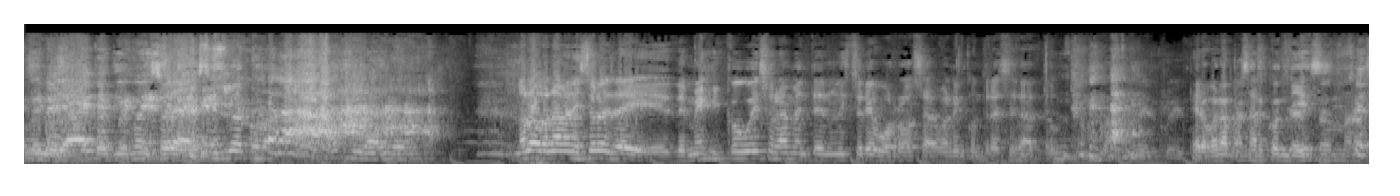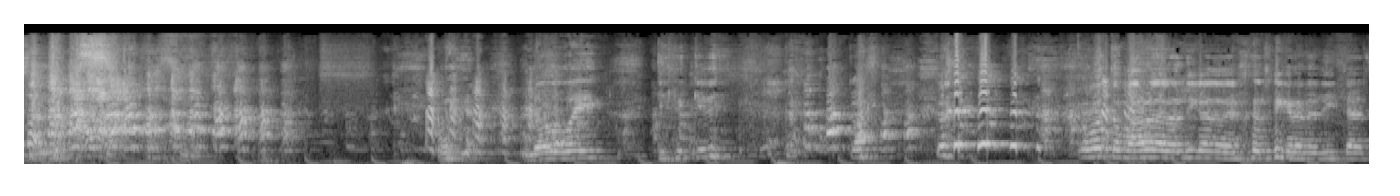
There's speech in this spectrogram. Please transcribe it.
Bueno, ya continúa la No lo van a ver en historias de, de México, güey, solamente en una historia borrosa van a encontrar ese dato. Pero van a pasar con 10. Y luego, güey, ¿Qué- qué- ¿Cómo, cómo tomaron de los de granaditas?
